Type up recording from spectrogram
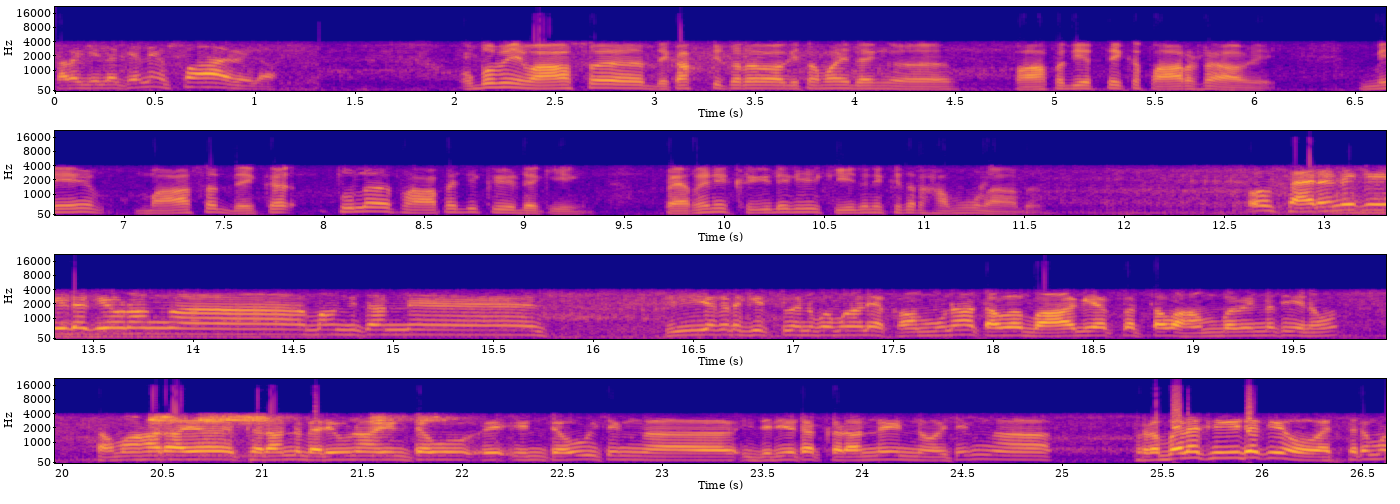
කලකිරිලා කියන්නේ එපා වෙලා. ඔබ මේ මාස දෙකක් විතර වගේ තමයි දැන් පාපදියත් එක්ක පාරට ආවේ. මේ මාස දෙක තුල පාපදි ක්‍රීඩකයන් පැරණි ක්‍රීඩකයෙක් කී දෙනෙක් විතර හමු වුණාද? ඔව් පැරණි ක්‍රීඩකයෝ නම් මං හිතන්නේ 100කට කිට්ටු වෙන ප්‍රමාණයක් හම්බුණා. තව භාගයක්වත් තව හම්බ වෙන්න තියෙනවා. සමහර අය කරන්න බැරි වුණා ඉන්ටර්වයුව ඉන්ටර්වයුව ඉතින් ඉදිරියට කරන්න ඉන්නවා. ඉතින් ප්‍රබල ක්‍රීඩකයෝ ඇත්තටම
